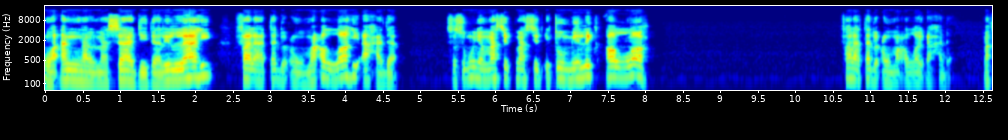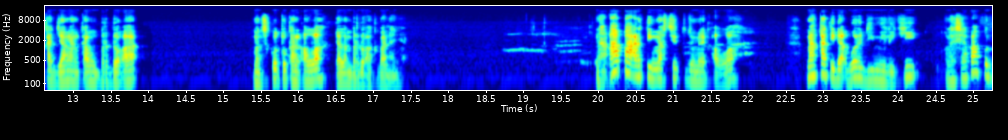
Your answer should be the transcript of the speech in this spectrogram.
Wa annal masajida lillahi fala tad'u ma'allahi ahada. Sesungguhnya masjid-masjid itu milik Allah. Fala tad'u ma'allahi ahada. Maka jangan kamu berdoa mensekutukan Allah dalam berdoa kepadanya. Nah, apa arti masjid itu milik Allah? Maka tidak boleh dimiliki oleh siapa pun.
